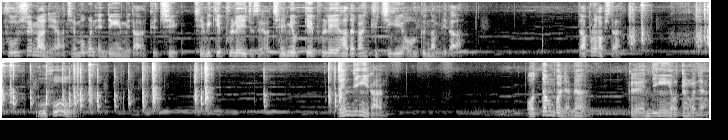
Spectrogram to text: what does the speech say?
구슬마니아 제목은 엔딩입니다. 규칙 재밌게 플레이해주세요. 재미없게 플레이하다간 규칙이 어긋납니다. 자 앞으로 갑시다. 우후 엔딩이란 어떤 거냐면 그래 엔딩이 어떤 거냐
